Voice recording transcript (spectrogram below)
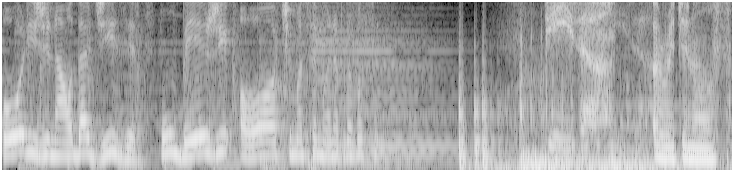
original da Deezer. Um beijo e ótima semana para você. Deezer. Originals.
